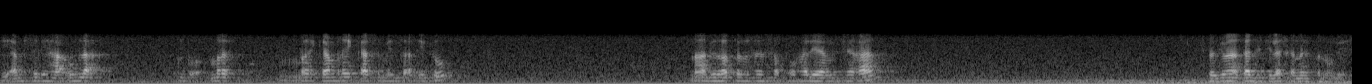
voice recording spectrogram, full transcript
di amsali haula untuk mereka-mereka semisal itu nadiratun satu hal yang jarang Bagaimana akan dijelaskan oleh penulis.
